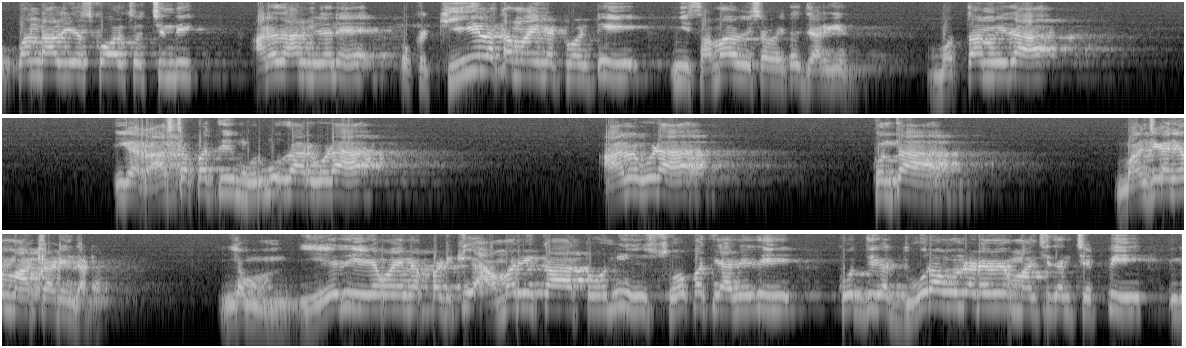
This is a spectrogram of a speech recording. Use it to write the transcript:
ఒప్పందాలు చేసుకోవాల్సి వచ్చింది? అనే దాని మీదనే ఒక కీలకమైనటువంటి ఈ సమావేశం అయితే జరిగింది. మొత్తం మీద ఇక రాష్ట్రపతి ముర్ము గారు కూడా ఆమె కూడా కొంత మంచిగానే మాట్లాడిందట. ఏది ఏమైనప్పటికీ అమెరికాతోని సోపతి అనేది కొద్దిగా దూరం ఉండడమే మంచిదని చెప్పి ఇక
